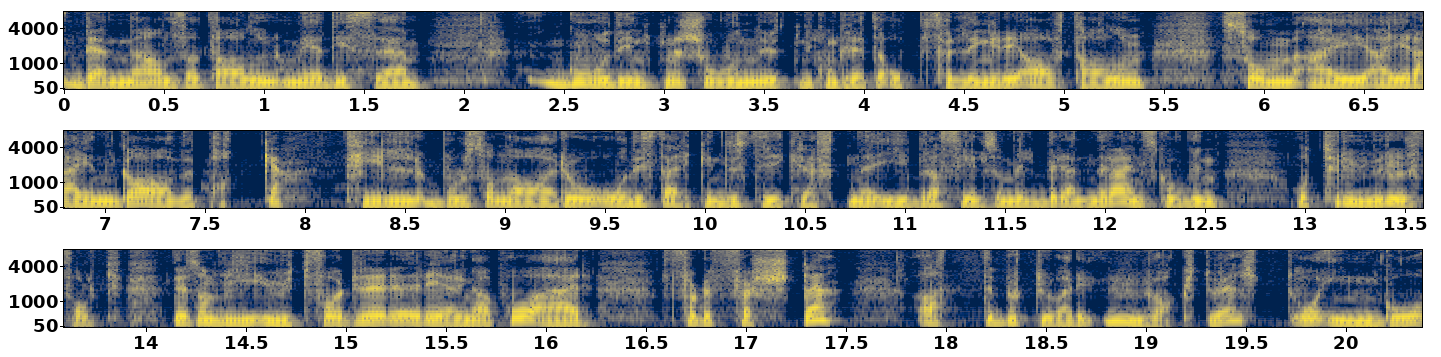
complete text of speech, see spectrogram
denne handelsavtalen med disse gode intensjonene uten konkrete oppfølginger i avtalen som ei, ei rein gavepakke til Bolsonaro og de sterke industrikreftene i Brasil som vil brenne regnskogen og truer urfolk. Det som vi utfordrer regjeringa på, er for det første at det burde jo være uaktuelt å inngå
